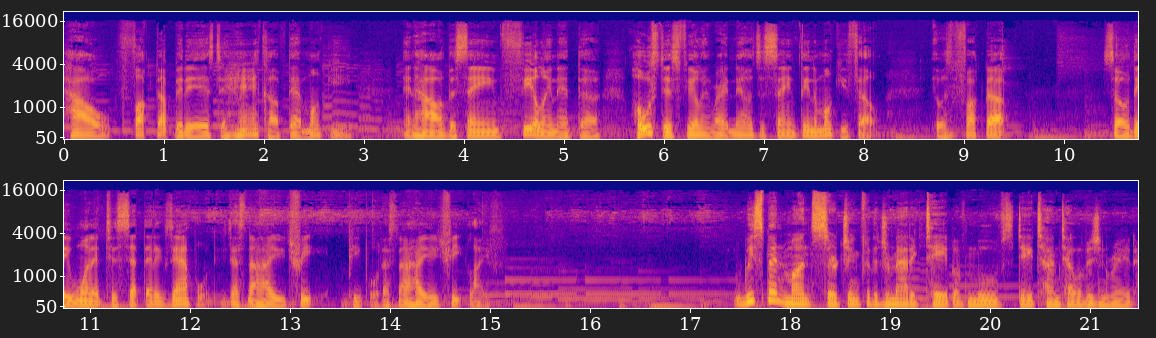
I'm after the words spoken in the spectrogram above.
how fucked up it is to handcuff that monkey and how the same feeling that the host is feeling right now is the same thing the monkey felt. It was fucked up. So they wanted to set that example. That's not how you treat people. That's not how you treat life. We spent months searching for the dramatic tape of Move's daytime television raid.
